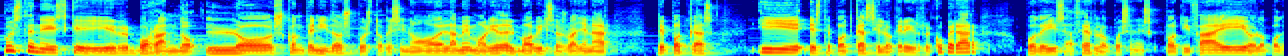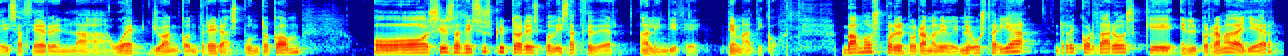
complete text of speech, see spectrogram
pues tenéis que ir borrando los contenidos puesto que si no la memoria del móvil se os va a llenar de podcast y este podcast si lo queréis recuperar podéis hacerlo pues en Spotify o lo podéis hacer en la web joancontreras.com o si os hacéis suscriptores podéis acceder al índice temático. Vamos por el programa de hoy. Me gustaría recordaros que en el programa de ayer,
